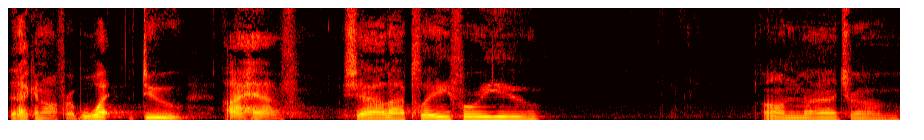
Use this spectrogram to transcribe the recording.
that I can offer up? What do I have? Shall I play for you on my drum?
